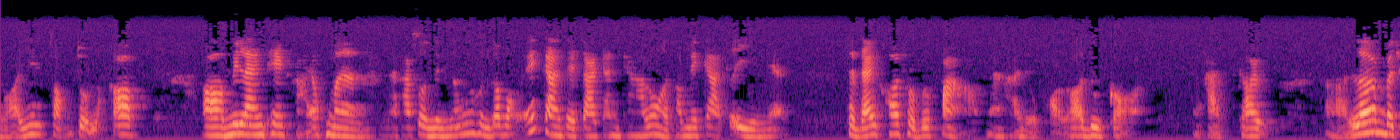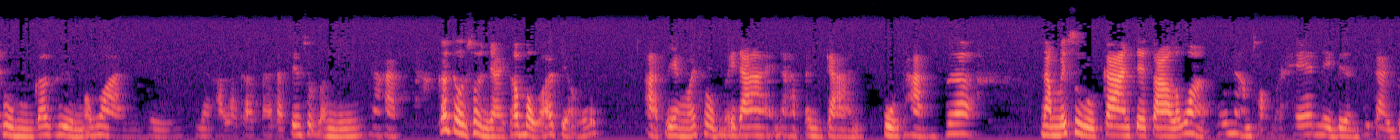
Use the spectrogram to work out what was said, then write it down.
1,122 จุดแล้วก็มีแรงเทขายออกมานะคะ ส่วนหนึ่งนักลงทุนก็บอกเอ๊ะการเจรจาการค้าระหว่างสหรัฐอเมริกาจีนเนี่ยจะได้ข้อสรุปหรือเปล่านะคะ เดี๋ยวขอรอดูก่อนนะคะก็เริ่มประชุมก็คือเมื่อวานนี้นะคะแล้วก็จะสิ้นสุดวันนี้นะคะ ก็โดยส่วนใหญ่ก็บอกว่าเดี๋ยวอาจจะยังไม่สรุปไม่ได้นะคะ เป็นการปูทางเพื่อ นำไปสู่การเจรจาระหว่างผู้นำสองประเทศในเดือนพฤศจิกาย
